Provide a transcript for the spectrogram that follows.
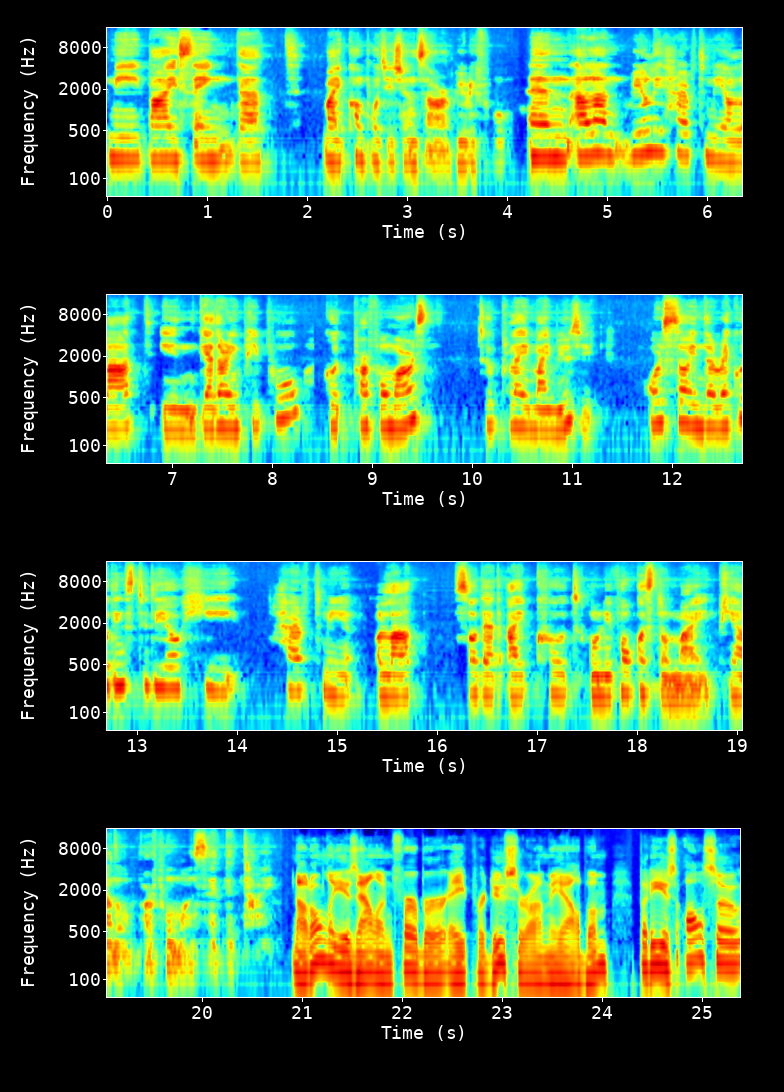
me by saying that my compositions are beautiful. And Alan really helped me a lot in gathering people, good performers, to play my music. Also, in the recording studio, he helped me a lot so that I could only focus on my piano performance at the time. Not only is Alan Ferber a producer on the album, but he is also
